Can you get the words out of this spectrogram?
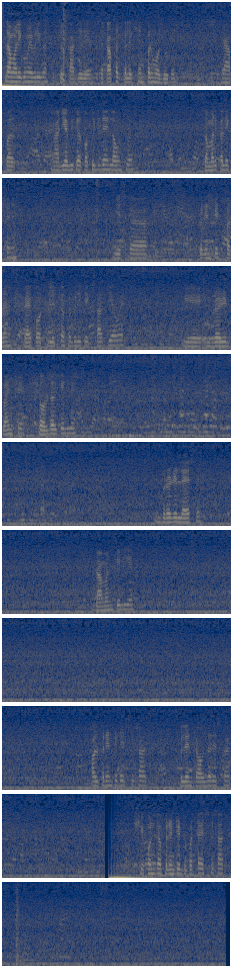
अल्लाम everyone. Abdul Qadir है। सकाफत collection पर मौजूद है। यहाँ पर हमारी अभी का कॉपी डिज़ाइन लॉन्च हुआ है। कमर कलेक्शन है। ये इसका प्रिंटेड फ्रंट बैक और स्लिट का फैब्रिक एक साथ दिया हुआ है। ये एम्ब्रॉयड बंच है शोल्डर के लिए। एम्ब्रॉयड लेस है। दामन के लिए। ऑल प्रिंटेड इसके साथ प्लेन ट्राउज़र इसका। शिफोन का प्रिंटेड दुपट्टा इसके साथ।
